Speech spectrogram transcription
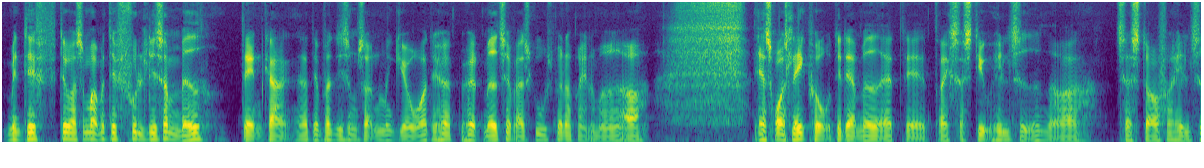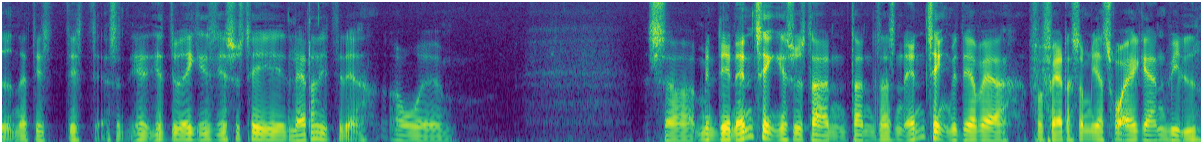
men det, det var som om, at det fulgte ligesom med dengang, og det var ligesom sådan, man gjorde. Det hørte, hørte med til at være skuespiller på en eller anden måde, og jeg tror slet ikke på det der med at øh, drikke sig stiv hele tiden, og tage stoffer hele tiden. At det, det, altså, jeg, jeg, ved ikke, jeg, jeg synes, det er latterligt, det der. Og, øh, så, men det er en anden ting, jeg synes, der er, en, der, er, der er sådan en anden ting ved det at være forfatter, som jeg tror, jeg gerne ville.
